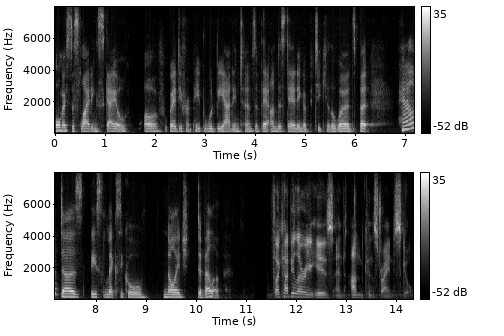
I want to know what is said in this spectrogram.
almost a sliding scale of where different people would be at in terms of their understanding of particular words. But how does this lexical knowledge develop? Vocabulary is an unconstrained skill.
